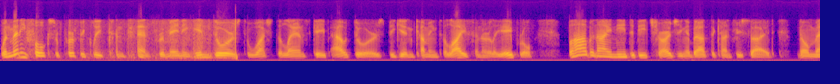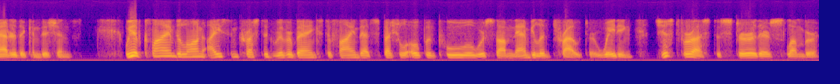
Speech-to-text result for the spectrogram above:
When many folks are perfectly content remaining indoors to watch the landscape outdoors begin coming to life in early April, Bob and I need to be charging about the countryside, no matter the conditions. We have climbed along ice encrusted riverbanks to find that special open pool where somnambulant trout are waiting just for us to stir their slumber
